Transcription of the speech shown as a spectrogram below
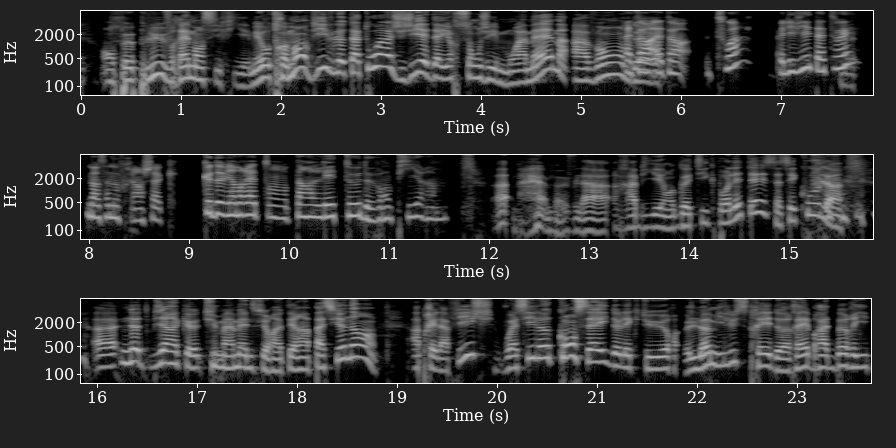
On peut plus vraiment s'y fier. Mais autrement, vive le tatouage. J'y ai d'ailleurs songé moi-même avant de... Attends, attends. Toi, Olivier, tatoué? Non, ça nous ferait un choc. Que deviendrait ton teint laiteux de vampire? Ah, bah, me voilà rhabillé en gothique pour l'été, ça c'est cool. Euh, note bien que tu m'amènes sur un terrain passionnant. Après l'affiche, voici le conseil de lecture, L'homme illustré de Ray Bradbury,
